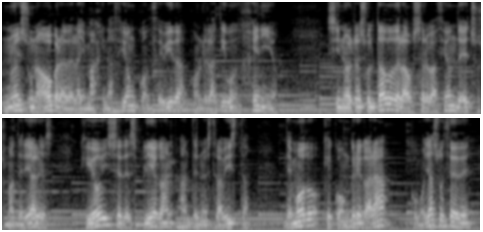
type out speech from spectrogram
no es una obra de la imaginación concebida con relativo ingenio, sino el resultado de la observación de hechos materiales que hoy se despliegan ante nuestra vista, de modo que congregará, como ya sucede,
